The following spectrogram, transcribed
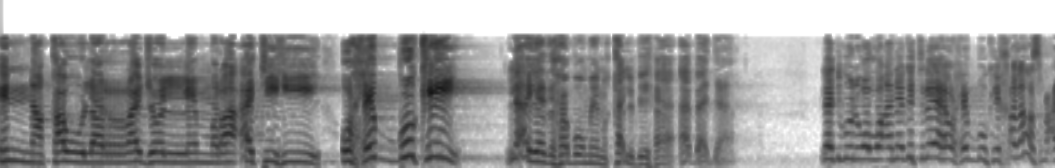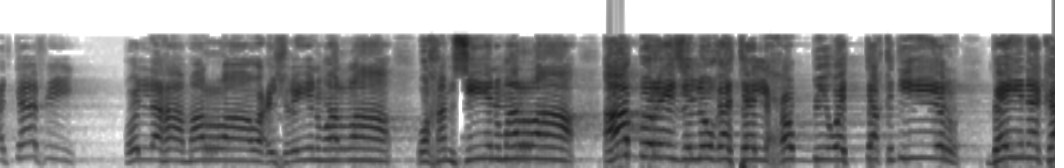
إن قول الرجل لامرأته أحبك لا يذهب من قلبها أبدا. لا تقول والله أنا قلت لها أحبك خلاص بعد كافي. قل لها مرة وعشرين مرة وخمسين مرة. أبرز لغة الحب والتقدير بينك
